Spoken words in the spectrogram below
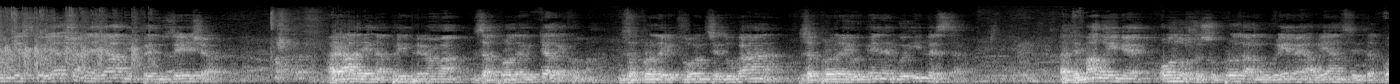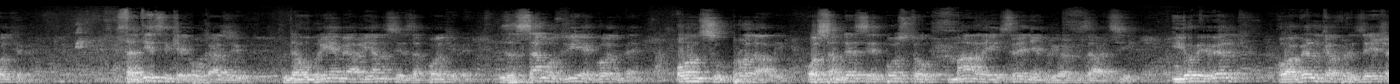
Umjesto jačanja javnih preduzeća, rade na pripremama za prodaju telekoma, za prodaju tvornice duhana, za prodaju energoinvesta. Znate, malo im je ono što su prodali u vrijeme alijanse za potjeve. Statistike pokazuju da u vrijeme alijanse za potjeve za samo dvije godine on su prodali 80% male i srednje privatizacije. I ove velike ova velika preduzeća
